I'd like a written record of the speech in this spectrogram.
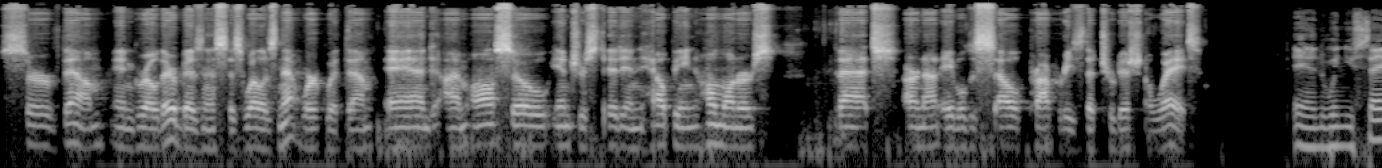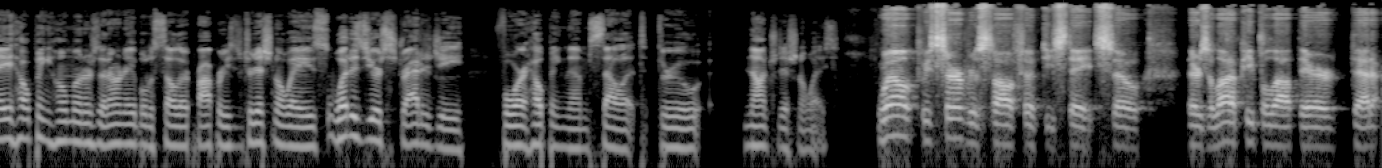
serve them and grow their business as well as network with them. And I'm also interested in helping homeowners that are not able to sell properties the traditional ways. And when you say helping homeowners that aren't able to sell their properties traditional ways, what is your strategy for helping them sell it through non-traditional ways? Well, we service all 50 states, so there's a lot of people out there that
